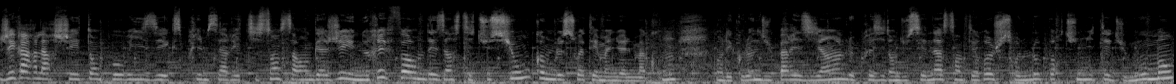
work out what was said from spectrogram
Gérard Larcher temporise et exprime sa réticence à engager une réforme des institutions, comme le souhaite Emmanuel Macron. Dans les colonnes du Parisien, le président du Sénat s'interroge sur l'opportunité du moment,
